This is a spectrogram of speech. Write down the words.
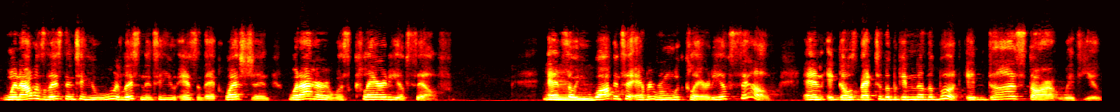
When I was listening to you, we were listening to you answer that question. What I heard was clarity of self. And mm. so you mm. walk into every room with clarity of self. And it goes back to the beginning of the book. It does start with you.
